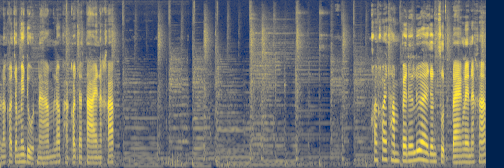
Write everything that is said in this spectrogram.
แล้วก็จะไม่ดูดน้ำแล้วผักก็จะตายนะครับ ค่อยๆทำไปเรื่อยๆ จนสุดแปลงเลยนะครับ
